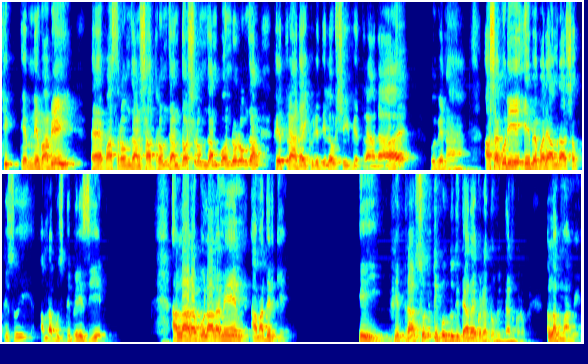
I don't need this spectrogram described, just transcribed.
ঠিক তেমনি ভাবেই হ্যাঁ পাঁচ রমজান, সাত রমজান, দশ রমজান, পনেরো রমজান ফেতরা আদায় করে দিলেও সেই ফেতরা আদায় হবে না। আশা করি এ ব্যাপারে আমরা সবকিছুই আমরা বুঝতে পেরেছি। আল্লাহ রাব্বুল আলামিন আমাদেরকে এই ফিতরা সুন্নতি পদ্ধতিতে আদায় করার তৌফিক দান করুক। আল্লাহ আমিন।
